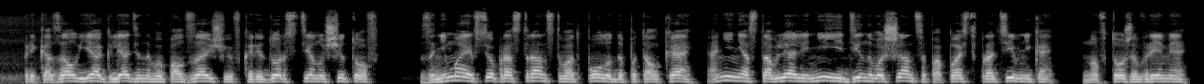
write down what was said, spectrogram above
— приказал я, глядя на выползающую в коридор стену щитов. Занимая все пространство от пола до потолка, они не оставляли ни единого шанса попасть в противника но в то же время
